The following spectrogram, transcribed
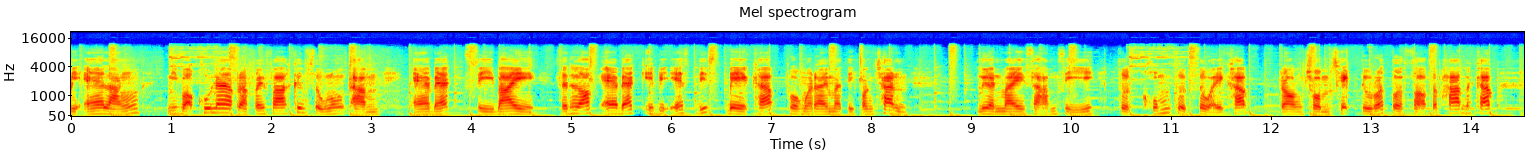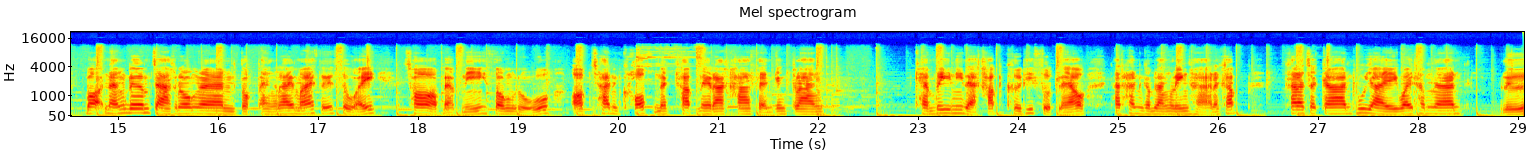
มีแอร์หลัง มีเบาะคู่หน้าปรับไฟฟ้าขึ้นสูงลงต่ำแอร์แบ็ก4ใบเซ็นทรัลล็อกแอร์แบ็ก ABS ดิสเบรกครับ พวงมาลัยมัลติฟังก์ชัน เรือนไม้3สี สุดคุ้มสุดสวยครับ ลองชมเช็คดูรถตรวจสอบสภาพนะครับ เบาะหนังเดิมจากโรงงานตกแต่งลายไม้สวยๆ ชอบแบบนี้ทรงหรู ออปชั่นครบนะครับ ในราคาแสนกลางๆแคมรี่นี่แหละครับ คือที่สุดแล้วถ้าท่านกำลังเล็งหานะครับข้าราชการผู้ใหญ่วัยทำงาน หรือ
